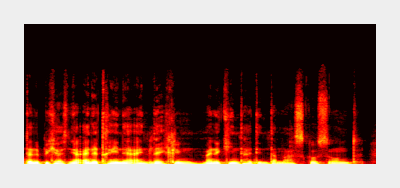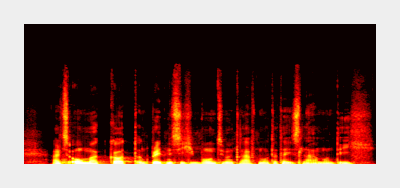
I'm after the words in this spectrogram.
Deine Bücher heißen ja Eine Träne, ein Lächeln, meine Kindheit in Damaskus und als Oma, Gott und Britney sich im Wohnzimmer trafen oder der Islam und ich.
